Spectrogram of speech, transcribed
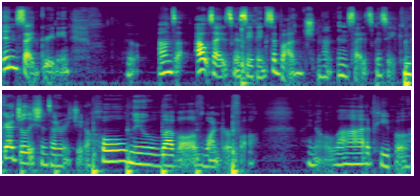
inside greeting. Outside, it's going to say thanks a bunch, and on inside, it's going to say congratulations on reaching a whole new level of wonderful. I know a lot of people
